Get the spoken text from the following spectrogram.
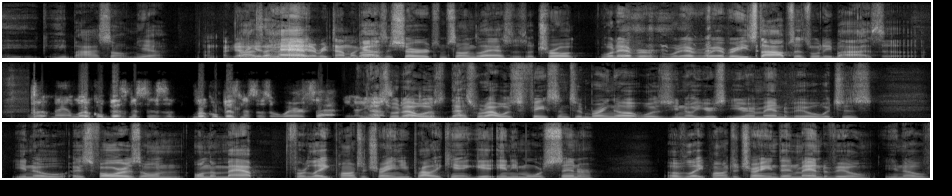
he he buys something. Yeah, I, I gotta buys get a a new hat, hat every time I go. buys a shirt, some sunglasses, a truck, whatever, whatever, wherever he stops, that's what he buys. Uh. Look, man, local businesses, local businesses are where it's at. You know, you that's what I support was. That's what I was fixing to bring up. Was you know you're you're in Mandeville, which is, you know, as far as on on the map for Lake Pontchartrain, you probably can't get any more center of Lake Pontchartrain than Mandeville. You know,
